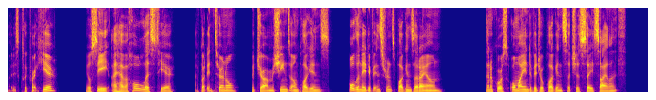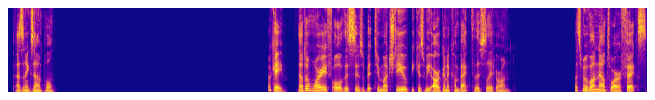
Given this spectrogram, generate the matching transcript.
if I just click right here, you'll see I have a whole list here. I've got internal, which are Maschine's own plugins, all the native instruments plugins that I own, then of course all my individual plugins such as say Sylenth, as an example. Okay, now don't worry if all of this seems a bit too much to you because we are going to come back to this later on. Let's move on now to our effects.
